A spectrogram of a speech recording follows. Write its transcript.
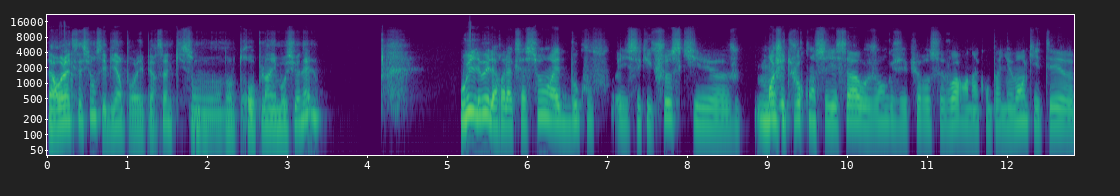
La relaxation, c'est bien pour les personnes qui sont dans le trop plein émotionnel? Oui, oui, la relaxation aide beaucoup et c'est quelque chose qui est, euh, moi, j'ai toujours conseillé ça aux gens que j'ai pu recevoir en accompagnement qui étaient, euh,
